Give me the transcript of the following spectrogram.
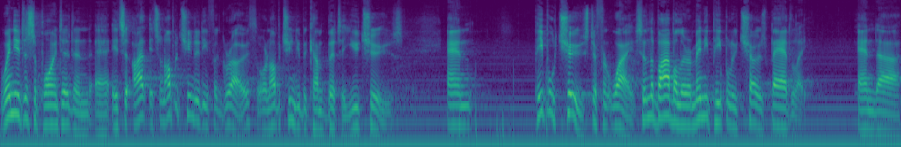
when you're disappointed, and uh, it's, a, it's an opportunity for growth or an opportunity to become bitter, you choose. And people choose different ways. In the Bible, there are many people who chose badly. And uh,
